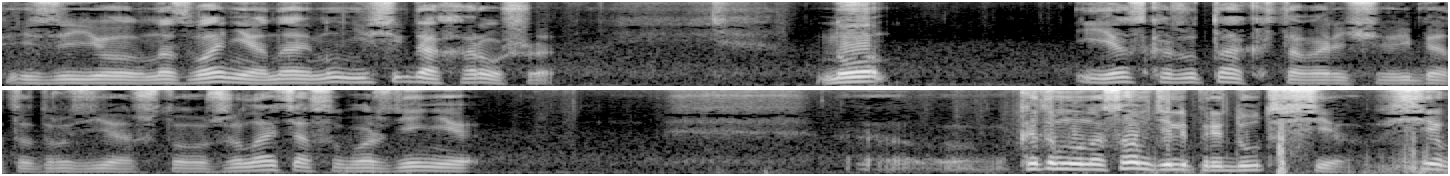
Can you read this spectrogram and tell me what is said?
из ее названия, она ну, не всегда хорошая. Но я скажу так, товарищи, ребята, друзья, что желать освобождения э, к этому на самом деле придут все. Все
